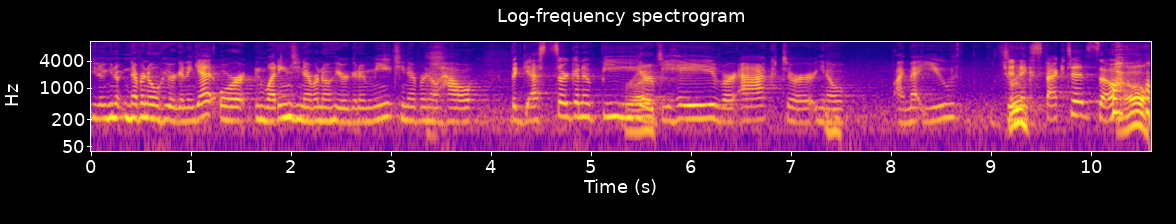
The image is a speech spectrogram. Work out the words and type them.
you know, you never know who you're going to get, or in weddings, you never know who you're going to meet. You never know how the guests are going to be, right. or behave, or act, or you know, I met you, didn't expect it, so. no,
